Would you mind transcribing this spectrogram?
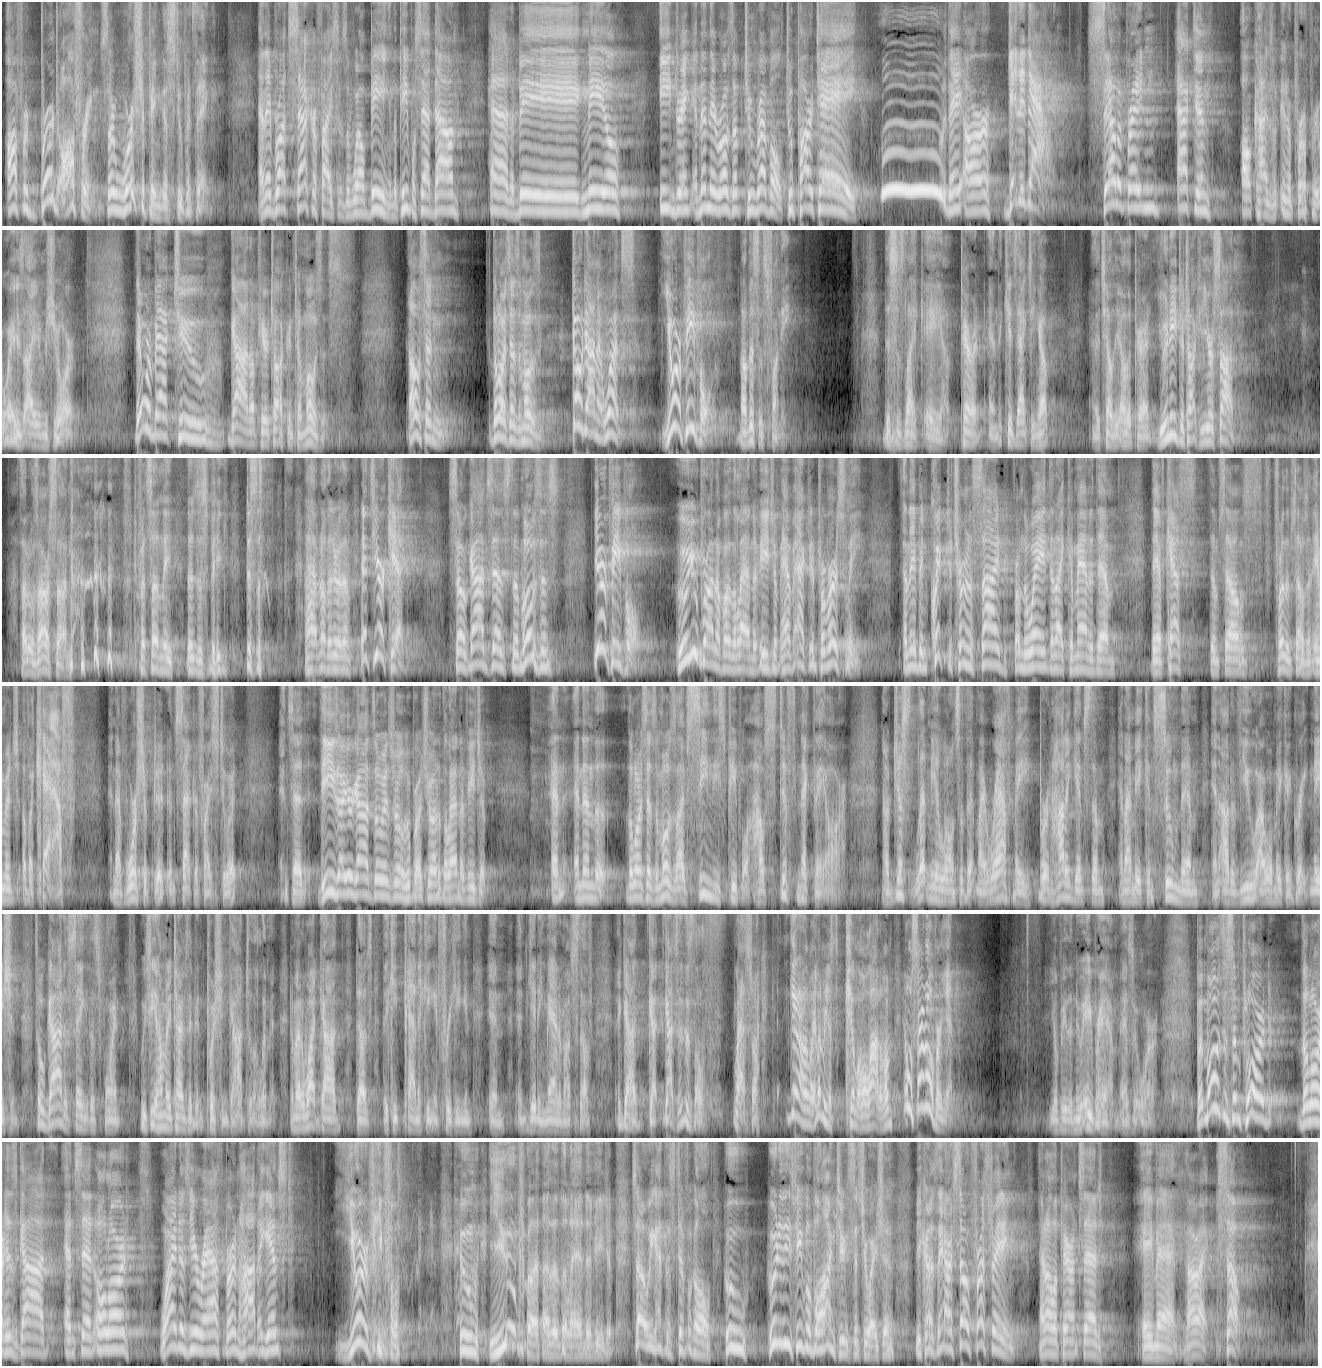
offered burnt offerings. They're worshiping this stupid thing. And they brought sacrifices of well being. And the people sat down, had a big meal, eat and drink, and then they rose up to revel, to partay. Woo! they are getting down, celebrating, acting all kinds of inappropriate ways, I am sure. Then we're back to God up here talking to Moses. All of a sudden, the Lord says to Moses, Go down at once, your people. Now, this is funny. This is like a uh, parent and the kid's acting up, and they tell the other parent, You need to talk to your son. I thought it was our son. but suddenly there's this big, this is, I have nothing to do with them. It's your kid. So God says to Moses, Your people, who you brought up of the land of Egypt, have acted perversely, and they've been quick to turn aside from the way that I commanded them. They have cast themselves for themselves an image of a calf and have worshipped it and sacrificed to it and said, These are your gods, O Israel, who brought you out of the land of Egypt. And, and then the, the Lord says to Moses, I've seen these people, how stiff necked they are. Now just let me alone so that my wrath may burn hot against them and I may consume them, and out of you I will make a great nation. So God is saying at this point, we've seen how many times they've been pushing God to the limit. No matter what God does, they keep panicking and freaking and, and, and getting mad about stuff. And God, God, God said, This is the last straw. Get out of the way. Let me just kill a whole lot of them, and we'll start over again. You'll be the new Abraham, as it were. But Moses implored the Lord his God and said, Oh Lord, why does your wrath burn hot against your people, whom you brought out of the land of Egypt? So we got this difficult who who do these people belong to situation because they are so frustrating. And all the parents said, Amen. All right. So,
